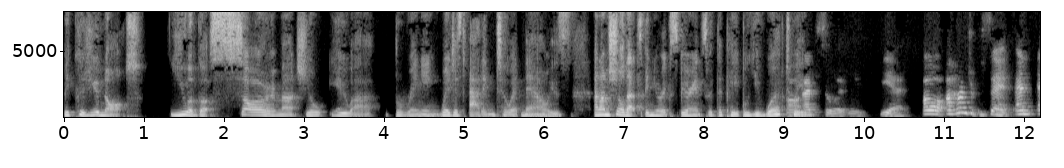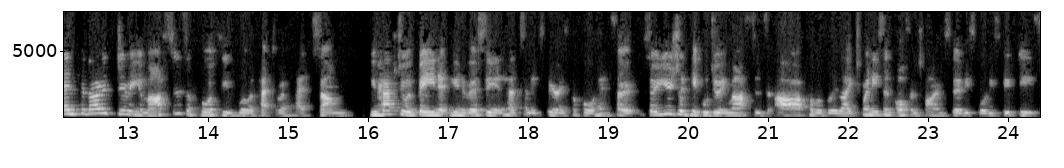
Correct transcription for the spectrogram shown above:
because you're not. You have got so much you you are bringing. We're just adding to it now is, and I'm sure that's been your experience with the people you've worked Oh, with. absolutely. Yeah. Oh, a hundred percent. And and for those doing a master's, of course, you will have had to have had some. You have to have been at university and had some experience beforehand. So so usually people doing masters are probably late twenties and oftentimes thirties, forties, fifties.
